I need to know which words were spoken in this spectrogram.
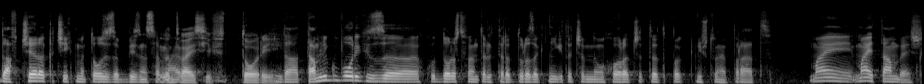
Да, вчера качихме този за бизнеса. На май. 22-ри. Да, там ли говорих за художествената литература, за книгите, че много хора четат, пък нищо не правят? Май, май там беше.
